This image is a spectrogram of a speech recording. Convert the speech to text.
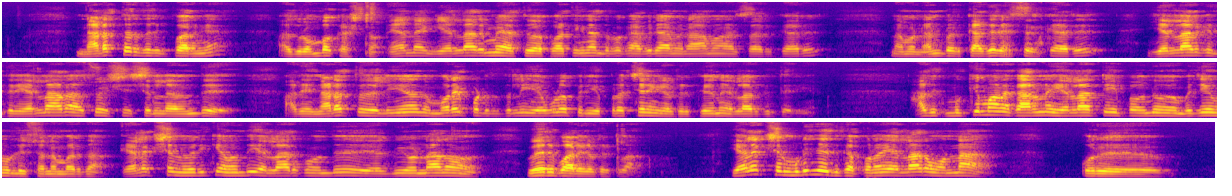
நடத்துறது இருக்கு பாருங்கள் அது ரொம்ப கஷ்டம். ஏன்னா இங்கே எல்லாருமே அது பார்த்தீங்கன்னா இந்த பக்கம் அபிராமி ராமநாதன் சார் இருக்கார் நம்ம நண்பர் கதிரேசன் இருக்கார் எல்லாருக்கும் தெரியும். எல்லாரும் அசோசியேஷனில் வந்து அதை நடத்துறதுலையும் அந்த முறைப்படுத்துறதுலையும் எவ்வளோ பெரிய பிரச்சனைகள் இருக்குதுன்னு எல்லாருக்கும் தெரியும். அதுக்கு முக்கியமான காரணம் எல்லாத்தையும் இப்போ வந்து விஜயமுரளி சொன்ன மாதிரி தான் எலெக்ஷன் வரைக்கும் வந்து எல்லாருக்கும் வந்து எப்படி ஒன்றாலும் வேறுபாடுகள் இருக்கலாம். எலெக்ஷன் முடிஞ்சதுக்கப்புறம் எல்லாரும் ஒன்றா ஒரு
